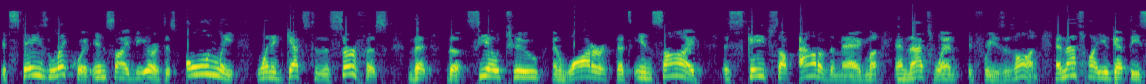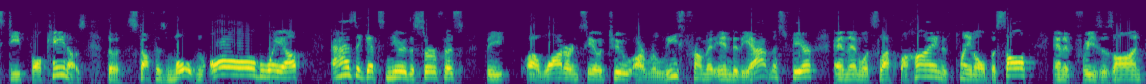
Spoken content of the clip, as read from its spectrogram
It stays liquid inside the earth. It's only when it gets to the surface that the CO2 and water that's inside escapes up out of the magma, and that's when it freezes on. And that's why you get these steep volcanoes. The stuff is molten all the way up. As it gets near the surface, the uh, water and CO2 are released from it into the atmosphere, and then what's left behind is plain old basalt, and it freezes on,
